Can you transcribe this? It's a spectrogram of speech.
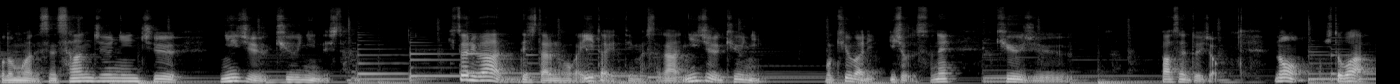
子供がですね30人中29人でした。1人はデジタルの方がいいとは言っていましたが29人もう9割以上ですよね。90%以上の人は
